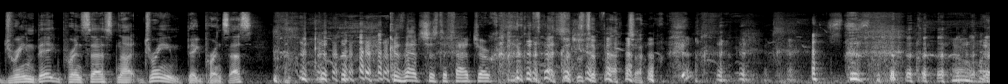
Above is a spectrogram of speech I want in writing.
Dream Big Princess, not Dream Big Princess. Because that's just a fat joke. That's just a fat joke. Oh my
